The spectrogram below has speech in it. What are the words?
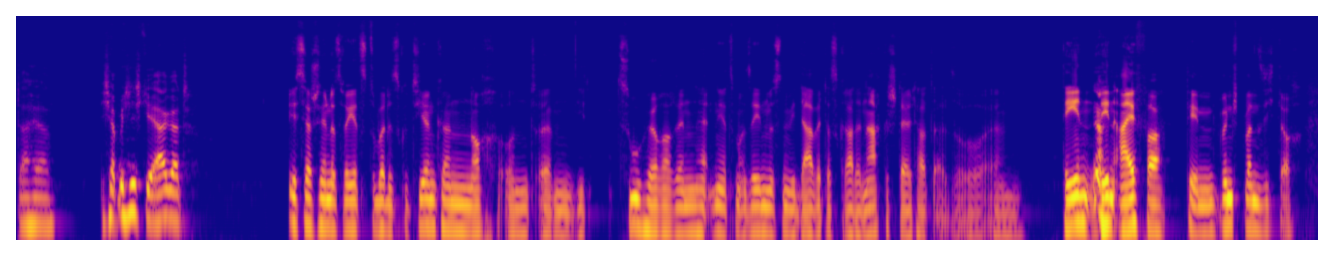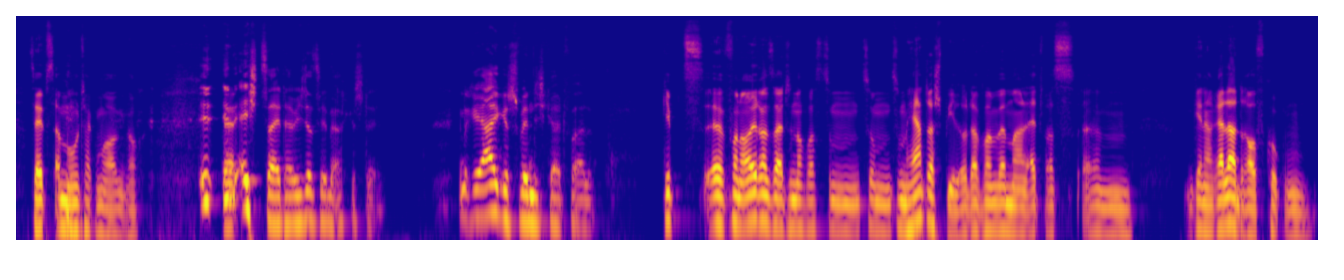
Daher, ich habe mich nicht geärgert. Ist ja schön, dass wir jetzt darüber diskutieren können noch und ähm, die Zuhörerinnen hätten jetzt mal sehen müssen, wie David das gerade nachgestellt hat. Also ähm, den, ja. den Eifer, den wünscht man sich doch selbst am Montagmorgen noch. In, in äh, Echtzeit habe ich das hier nachgestellt. In Realgeschwindigkeit vor allem. Gibt es äh, von eurer Seite noch was zum, zum, zum Hertha-Spiel oder wollen wir mal etwas ähm, genereller drauf gucken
